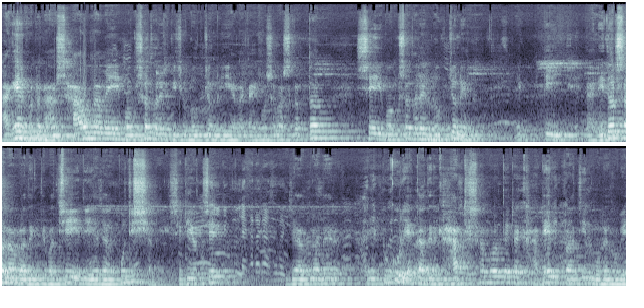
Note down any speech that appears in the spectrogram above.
আগের ঘটনা। শাও নামে বংশধরের কিছু লোকজন এই এলাকায় বসবাস করত। সেই বংশধরের লোকজনের একটি নিদর্শন আমরা দেখতে পাচ্ছি দুই হাজার পঁচিশ সালে। সেটি হচ্ছে যে আপনাদের এই পুকুরে তাদের ঘাট সম্ভবত এটা ঘাটের প্রাচীর মনে হবে,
